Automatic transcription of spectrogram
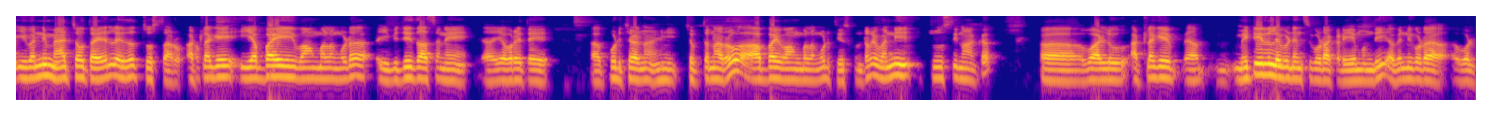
ఇవన్నీ మ్యాచ్ అవుతాయో లేదో చూస్తారు. అట్లాగే ఈ అబ్బాయి వాంగ్మూలం కూడా ఈ విజయదాస్ అనే ఎవరైతే పొడిచాడని చెప్తున్నారో. ఆ అబ్బాయి వాంగ్మూలం కూడా తీసుకుంటారు. ఇవన్నీ చూసినాక వాళ్ళు అట్లాగే మెటీరియల్ ఎవిడెన్స్ కూడా అక్కడ ఏముంది అవన్నీ కూడా వాళ్ళు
